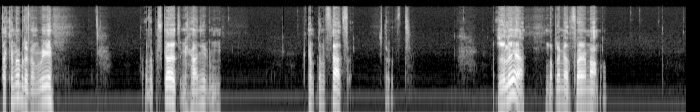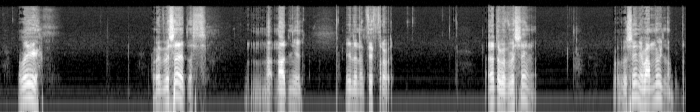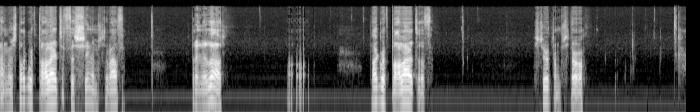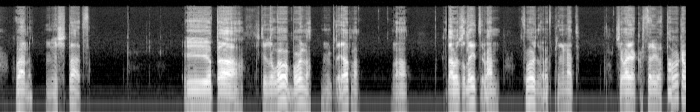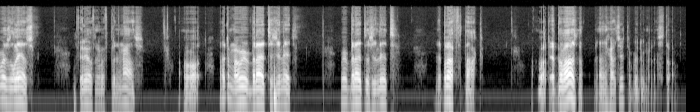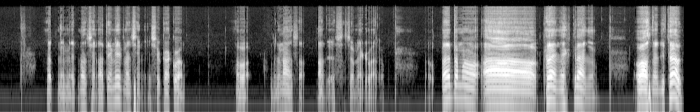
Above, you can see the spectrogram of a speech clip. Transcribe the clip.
таким образом вы запускаете механизм компенсации. То есть, жалея, например, свою маму, вы возвышаетесь на, над ней или над сестрой. Это возвышение. Возвышение вам нужно, потому что так вы справляетесь с ощущением, что вас принижают. Так вы справляетесь с чувством, что с вами не считается. И это тяжело, больно, неприятно, но когда вы жалеете, вам сложно воспринимать человека всерьез. Того, кого жалеешь, всерьез не воспринимаешь. Вот. Поэтому вы выбираете жалеть. Вы выбираете жалеть не просто так. Вот, это важно. Я не хочу, чтобы вы думали, что это не имеет значения. Это имеет значение еще какое. Вот. Понимаете, надеюсь, о чем я говорю. Вот. Поэтому а, крайне, крайне важная деталь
